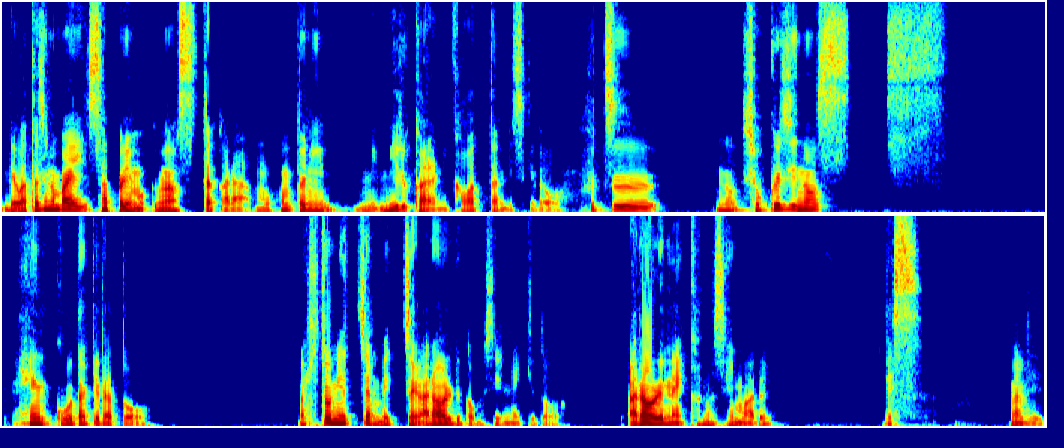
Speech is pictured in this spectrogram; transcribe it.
で、私の場合、サプリも組み合わせたから、もう本当に見るからに変わったんですけど、普通の食事の変更だけだと、まあ、人によっちゃめっちゃ現れるかもしれないけど、現れない可能性もある。です。なので、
